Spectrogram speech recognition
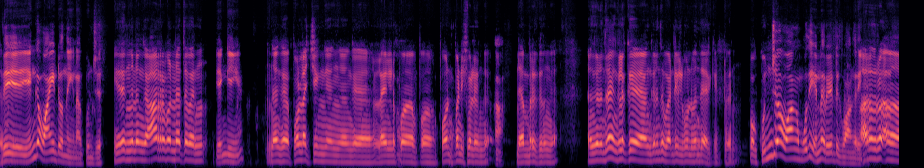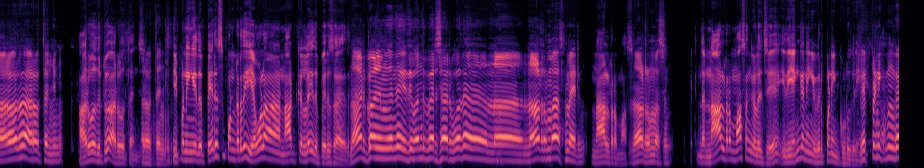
இது எங்க வாங்கிட்டு வந்தீங்கண்ணா குஞ்சு? இதுங்க நாங்கள் ஆறரை மணி நேரத்தை வருங்க எங்கீங்க? நாங்கள் பொள்ளாச்சிங்க அங்கே லைனில் ஃபோன் பண்ணி சொல்லுங்க. நம்பர் இருக்குதுங்க. அங்கேருந்து எங்களுக்கு அங்கேருந்து வண்டியில் கொண்டு வந்து இறக்கிட்டு வரணும் இப்போ குஞ்சா வாங்கும்போது என்ன ரேட்டுக்கு வாங்குறீங்க? அறுபது ரூபா அறுபது ரூபா அறுபத்தஞ்சுங்க அறுபது டு அறுபத்தஞ்சு. அறுபத்தஞ்சு. இப்போ நீங்க இதை பெருசு பண்றது எவ்வளவு நாட்கள்ல இது பெருசாகுது? நாட்கோழிங்க வந்து இது வந்து பெருசாக இருக்கும்போது நா- நாலரை மாதம் ஆயிருங்க நாலரை மாசம். நாலரை மாதம் இந்த நாலரை மாசம் கழிச்சு இது எங்க நீங்க விற்பனைக்கு கொடுக்குறீங்க? விற்பனைக்குங்க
